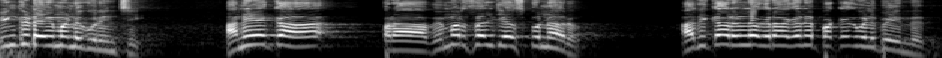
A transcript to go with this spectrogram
పింక్ డైమండ్ గురించి అనేక ప్ర విమర్శలు చేసుకున్నారు. అధికారంలోకి రాగానే పక్కకు వెళ్ళిపోయింది అది.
